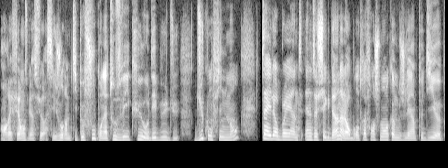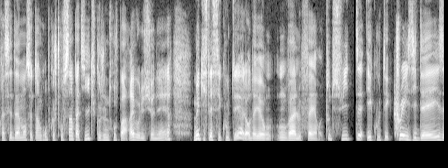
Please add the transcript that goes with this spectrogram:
en référence bien sûr à ces jours un petit peu fous qu'on a tous vécu au début du, confinement. Tyler Bryant and the Shakedown. Alors bon, très franchement, comme je l'ai un peu dit euh, précédemment, c'est un groupe que je trouve sympathique, que je ne trouve pas révolutionnaire, mais qui se laisse écouter. Alors d'ailleurs, on, va le faire tout de suite. Écoutez Crazy Days,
